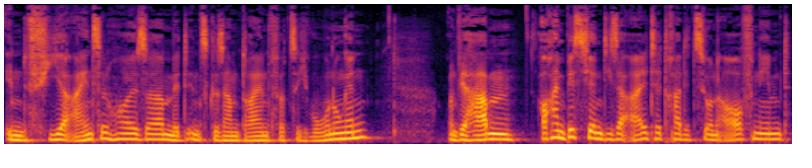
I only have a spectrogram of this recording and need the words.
in vier Einzelhäuser mit insgesamt 43 Wohnungen. Und wir haben auch ein bisschen diese alte Tradition aufnehmend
